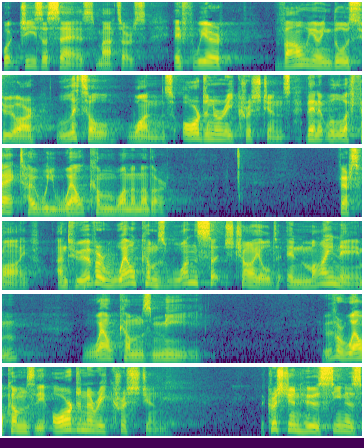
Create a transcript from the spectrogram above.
what Jesus says matters, if we're valuing those who are little ones, ordinary Christians, then it will affect how we welcome one another. Verse 5 And whoever welcomes one such child in my name welcomes me. Whoever welcomes the ordinary Christian, the Christian who is seen as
